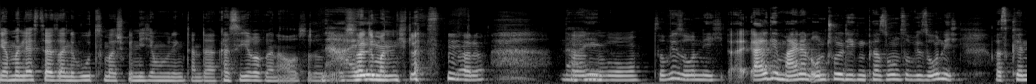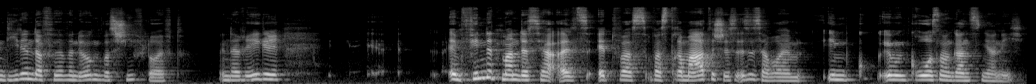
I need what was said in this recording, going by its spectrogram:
Ja, man lässt ja seine Wut zum Beispiel nicht unbedingt an der Kassiererin aus oder so. Nein. Das sollte man nicht lassen, oder? Nein, Irgendwo. sowieso nicht. Allgemein an unschuldigen Personen sowieso nicht. Was können die denn dafür, wenn irgendwas schief läuft? In der Regel empfindet man das ja als etwas, was dramatisch ist, ist es aber im, im, im Großen und Ganzen ja nicht.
